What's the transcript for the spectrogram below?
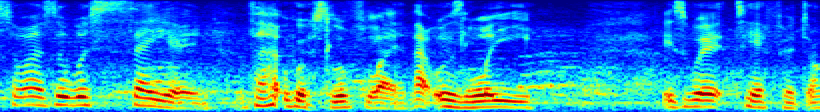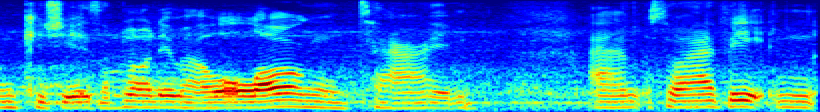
So as I was saying, that was lovely. That was Lee. He's worked here for donkey's years. I've known him a long time. Um, so I've eaten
